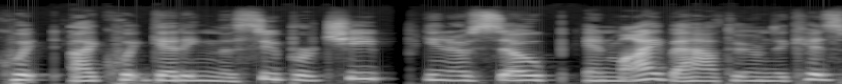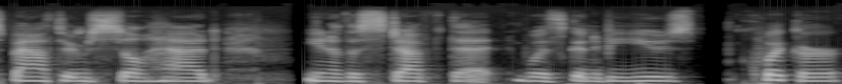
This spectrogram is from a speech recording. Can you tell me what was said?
quit, I quit getting the super cheap, you know, soap in my bathroom. The kids' bathroom still had, you know, the stuff that was going to be used quicker.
